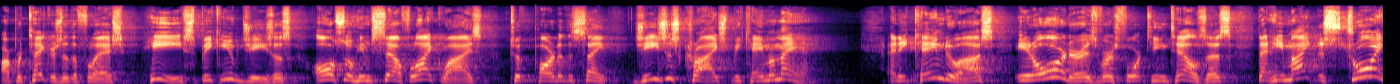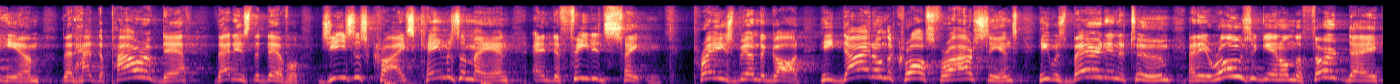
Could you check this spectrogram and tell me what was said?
are partakers of the flesh, he, speaking of Jesus, also himself likewise took part of the same. Jesus Christ became a man. And he came to us in order, as verse 14 tells us, that he might destroy him that had the power of death, that is the devil. Jesus Christ came as a man and defeated Satan. Praise be unto God. He died on the cross for our sins. He was buried in a tomb, and he rose again on the third day,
